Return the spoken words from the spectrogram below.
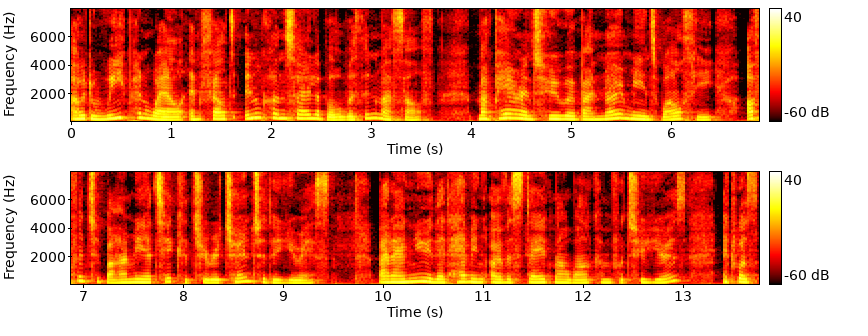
I would weep and wail and felt inconsolable within myself. My parents, who were by no means wealthy, offered to buy me a ticket to return to the US, but I knew that having overstayed my welcome for two years, it was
